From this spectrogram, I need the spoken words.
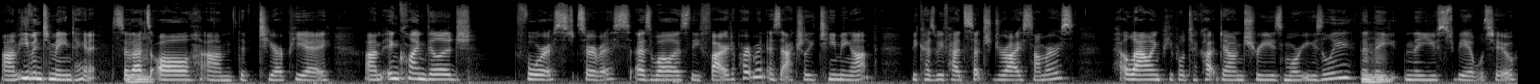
um, even to maintain it. So that's all um, the TRPA. Um, Incline Village Forest Service, as well as the fire department, is actually teaming up because we've had such dry summers allowing people to cut down trees more easily than they than they used to be able to.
